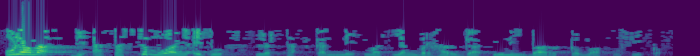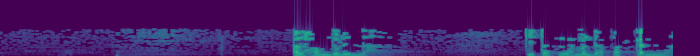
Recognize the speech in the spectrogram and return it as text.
Ulama di atas semuanya itu letakkan nikmat yang berharga ini barakallahu fikum. Alhamdulillah. kita telah mendapatkannya.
